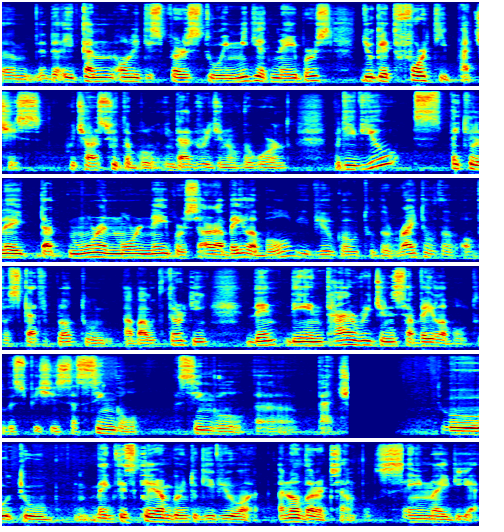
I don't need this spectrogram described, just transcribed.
um, it can only disperse to immediate neighbors, you get 40 patches which are suitable in that region of the world. But if you speculate that more and more neighbors are available, if you go to the right of the, of the scatter plot to about 30, then the entire region is available to the species, a single, a single uh, patch. To, to make this clear, I'm going to give you another example. Same idea.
